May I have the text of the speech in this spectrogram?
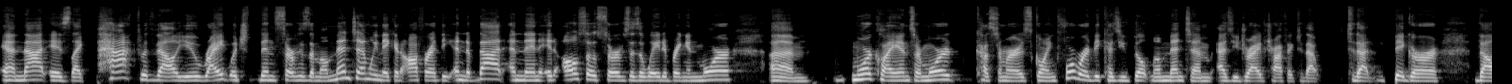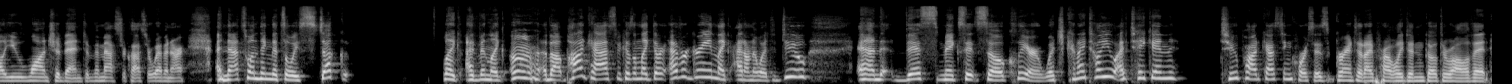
And that is like packed with value, right? Which then serves as a momentum. We make an offer at the end of that. And then it also serves as a way to bring in more, um, more clients or more customers going forward because you've built momentum as you drive traffic to that to that bigger value launch event of a masterclass or webinar. And that's one thing that's always stuck like I've been like about podcasts because I'm like they're evergreen like I don't know what to do. And this makes it so clear which can I tell you I've taken two podcasting courses. Granted I probably didn't go through all of it.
